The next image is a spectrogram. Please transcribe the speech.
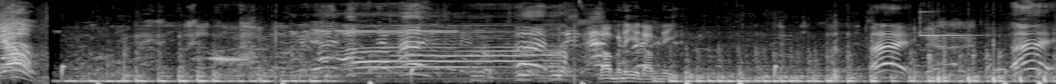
Jangan Dominic Dominic Hey! Hey!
